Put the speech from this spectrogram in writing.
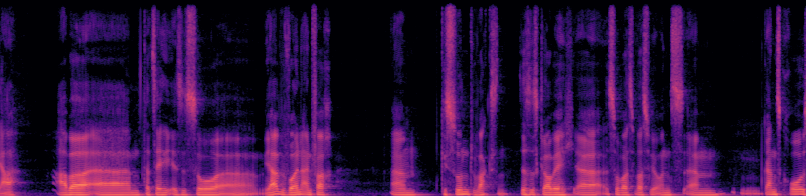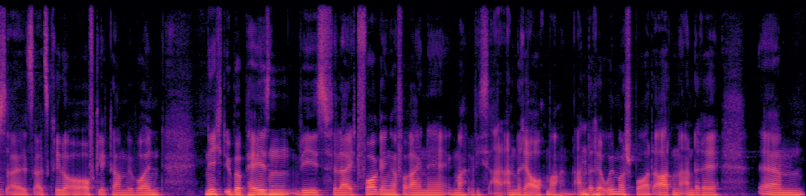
ja, aber ähm, tatsächlich ist es so, äh, ja, wir wollen einfach ähm, gesund wachsen. Das ist, glaube ich, äh, sowas, was wir uns ähm, ganz groß als, als Credo aufgelegt haben. Wir wollen nicht überpacen, wie es vielleicht Vorgängervereine gemacht wie es andere auch machen. Andere Mhm. Ulmer Sportarten, andere ähm,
